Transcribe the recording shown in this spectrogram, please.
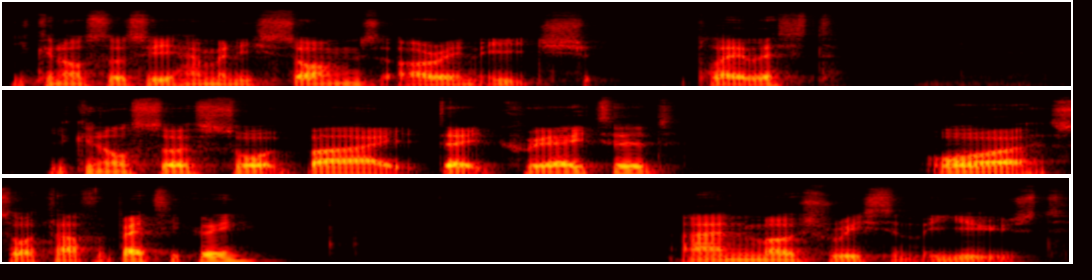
You can also see how many songs are in each playlist. You can also sort by date created or sort alphabetically and most recently used.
